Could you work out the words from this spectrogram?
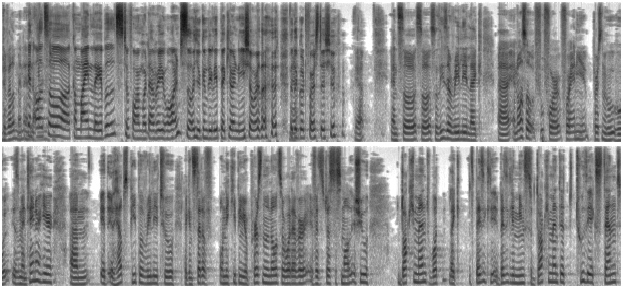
development. You can also uh, combine labels to form whatever you want, so you can really pick your niche over there with yeah. a good first issue. yeah, and so so so these are really like, and also for for any person who who is a maintainer here. Um, it, it helps people really to like instead of only keeping your personal notes or whatever if it's just a small issue document what like it's basically it basically means to document it to the extent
